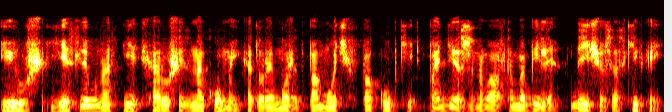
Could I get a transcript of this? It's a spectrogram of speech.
И уж если у нас есть хороший знакомый, который может помочь в покупке поддержанного автомобиля, да еще со скидкой...»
